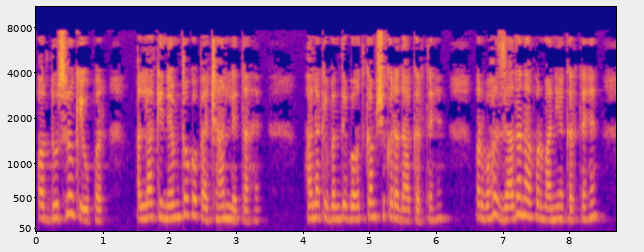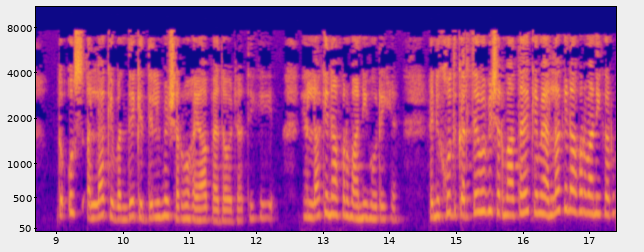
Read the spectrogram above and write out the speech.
اور دوسروں کے اوپر اللہ کی نعمتوں کو پہچان لیتا ہے۔ حالانکہ بندے بہت کم شکر ادا کرتے ہیں اور بہت زیادہ نافرمانیاں کرتے ہیں، تو اس اللہ کے بندے کے دل میں شرم و حیا پیدا ہو جاتی کہ یہ اللہ کی نافرمانی ہو رہی ہے۔ یعنی خود کرتے ہوئے بھی شرماتا ہے کہ میں اللہ کی نافرمانی کروں۔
